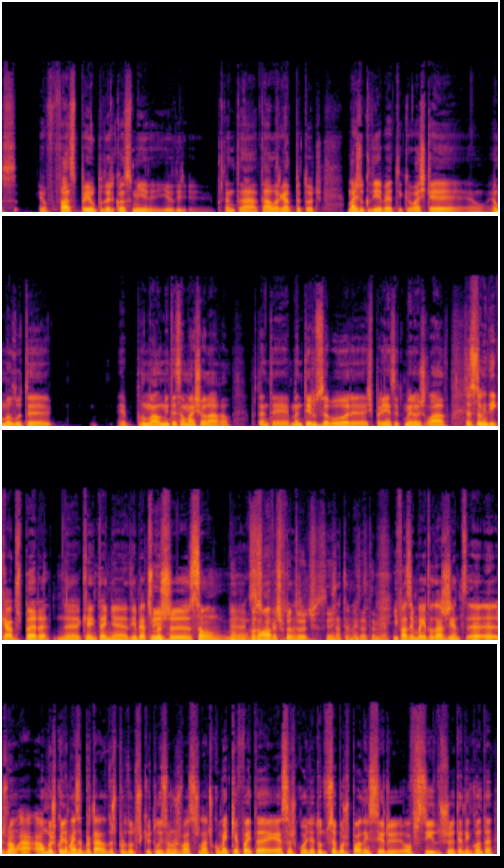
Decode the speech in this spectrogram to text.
eu faço para eu poder consumir e eu, portanto está, está alargado para todos. Mais do que diabético, eu acho que é, é uma luta por uma alimentação mais saudável. Portanto, é manter o uhum. sabor, a experiência de comer um gelado. São indicados para uh, quem tenha diabetes, mas uh, são uh, consumíveis para todos. Sim, exatamente. exatamente. E fazem bem a toda a gente. João, há, há, uma escolha mais apertada dos produtos que utilizam nos vossos lados. Como é que é feita essa escolha? Todos os sabores podem ser oferecidos, tendo em conta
